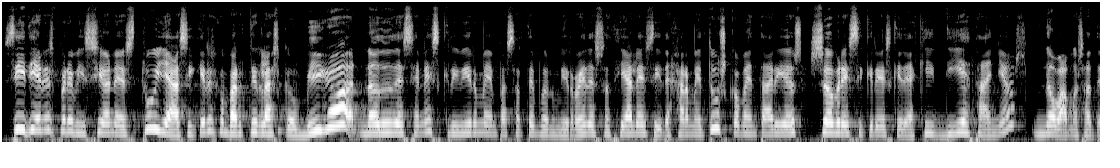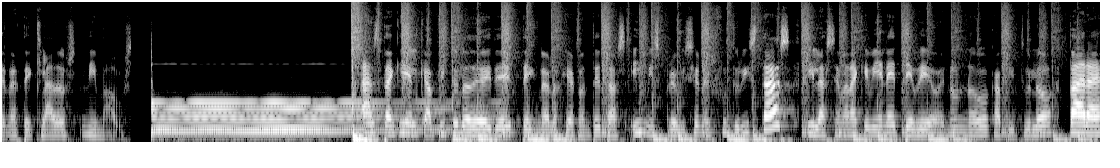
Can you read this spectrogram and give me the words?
Si tienes previsiones tuyas y quieres compartirlas conmigo, no dudes en escribirme, en pasarte por mis redes sociales y dejarme tus comentarios sobre si crees que de aquí 10 años no vamos a tener teclados ni mouse. Hasta aquí el capítulo de hoy de Tecnología con Tetas y mis previsiones futuristas. Y la semana que viene te veo en un nuevo capítulo para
